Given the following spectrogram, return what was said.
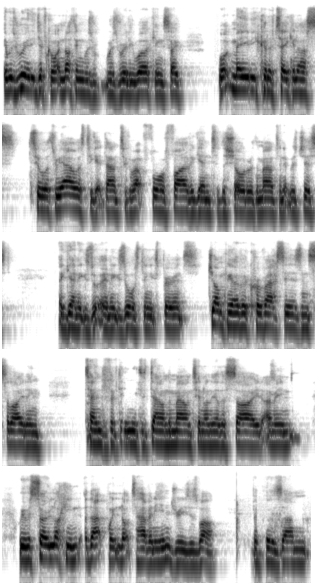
it was really difficult and nothing was was really working. So what maybe could have taken us two or three hours to get down took about four or five again to the shoulder of the mountain. It was just again an exhausting experience. Jumping over crevasses and sliding ten to fifteen meters down the mountain on the other side. I mean, we were so lucky at that point not to have any injuries as well, because um,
